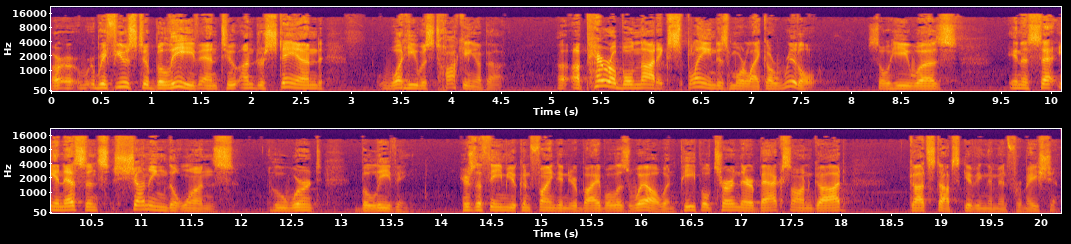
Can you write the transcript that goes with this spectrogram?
or refuse to believe and to understand what he was talking about. A, parable not explained is more like a riddle. So he was in, a set, in essence, shunning the ones who weren't believing. Here's a theme you can find in your Bible as well. When people turn their backs on God, God stops giving them information.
